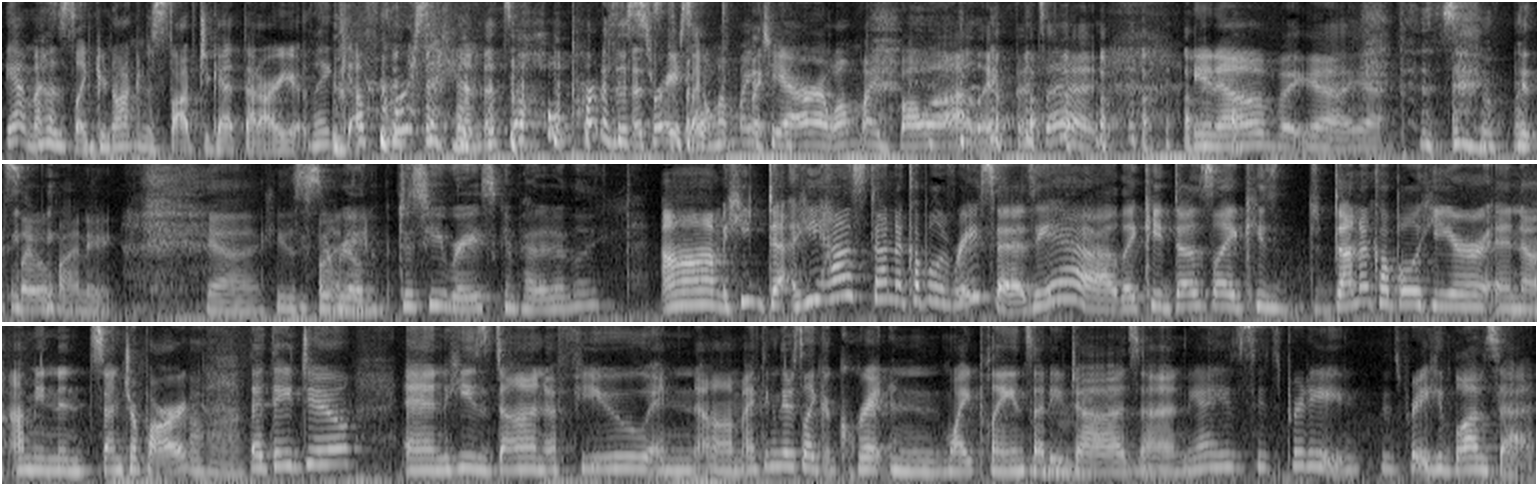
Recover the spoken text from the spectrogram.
Yeah, my husband's like, you're not going to stop to get that, are you? Like, of course I am. That's the whole part of this race. I want my tiara. I want my boa. Like, that's it. You know? But yeah, yeah. it's so funny. Yeah, he's, He's a funny. real. Does he race competitively? Um, he do, he has done a couple of races. Yeah, like he does. Like he's done a couple here in uh, I mean in Central Park Uh-huh. that they do, and he's done a few. And um, I think there's like a crit in White Plains that he does. And yeah, he's he's pretty he's pretty he loves it.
